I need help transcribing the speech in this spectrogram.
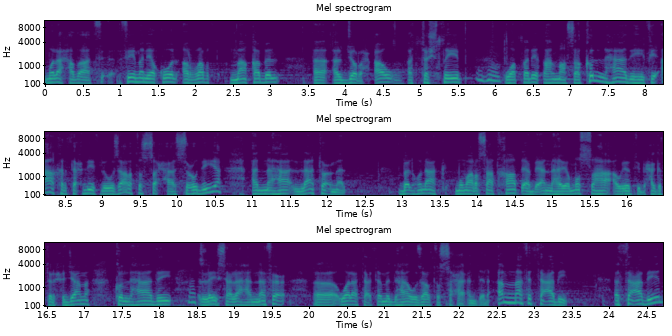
ملاحظات. في من يقول الربط ما قبل الجرح أو التشطيب والطريقة الماصه كل هذه في آخر تحديث لوزارة الصحة السعودية أنها لا تعمل بل هناك ممارسات خاطئة بأنها يمصها أو يأتي بحقه الحجامة. كل هذه ليس لها النفع آه، ولا تعتمدها وزارة الصحة عندنا. أما في الثعابين الثعابين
